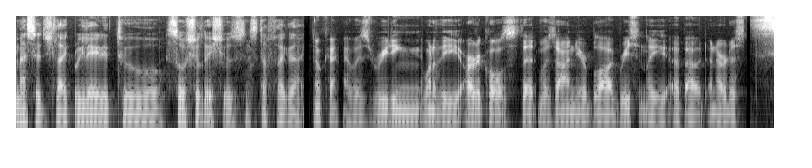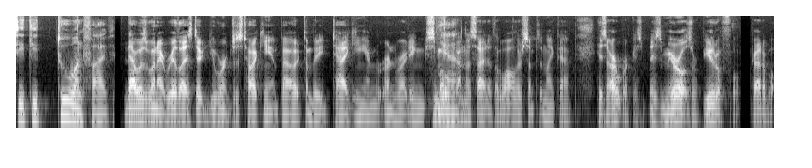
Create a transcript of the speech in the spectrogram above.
Message like related to social issues and stuff like that. Okay. I was reading one of the articles that was on your blog recently about an artist. CT215. That was when I realized that you weren't just talking about somebody tagging and, and writing smoke Yeah. on the side of the wall or something like that. His artwork, his, his murals are beautiful, incredible.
